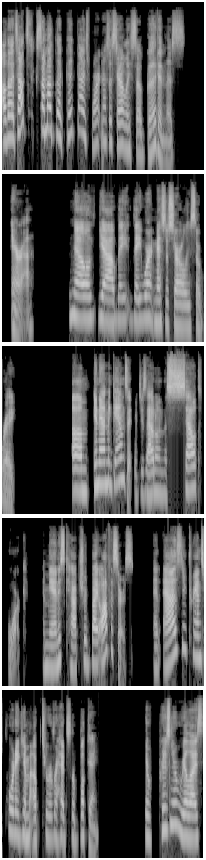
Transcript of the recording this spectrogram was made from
Although it sounds like some of the good guys weren't necessarily so good in this era. No, yeah, they they weren't necessarily so great. Um, in Amagansett, which is out on the South Fork, a man is captured by officers, and as they're transporting him up to Riverhead for booking, the prisoner realized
